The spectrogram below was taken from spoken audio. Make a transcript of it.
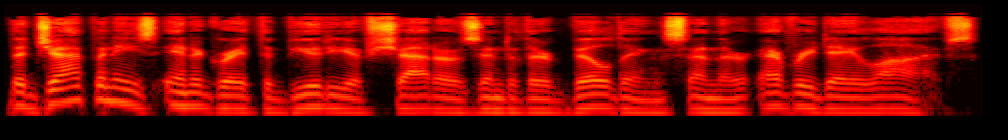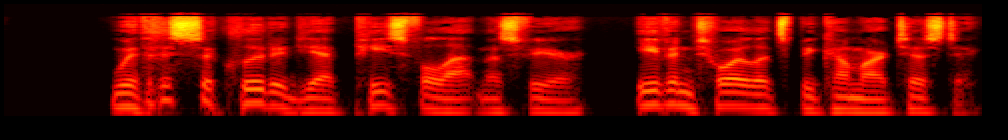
The Japanese integrate the beauty of shadows into their buildings and their everyday lives. With this secluded yet peaceful atmosphere, even toilets become artistic.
